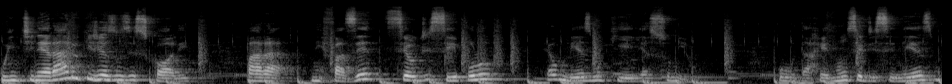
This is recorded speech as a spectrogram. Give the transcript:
o itinerário que Jesus escolhe para me fazer seu discípulo é o mesmo que ele assumiu: o da renúncia de si mesmo,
